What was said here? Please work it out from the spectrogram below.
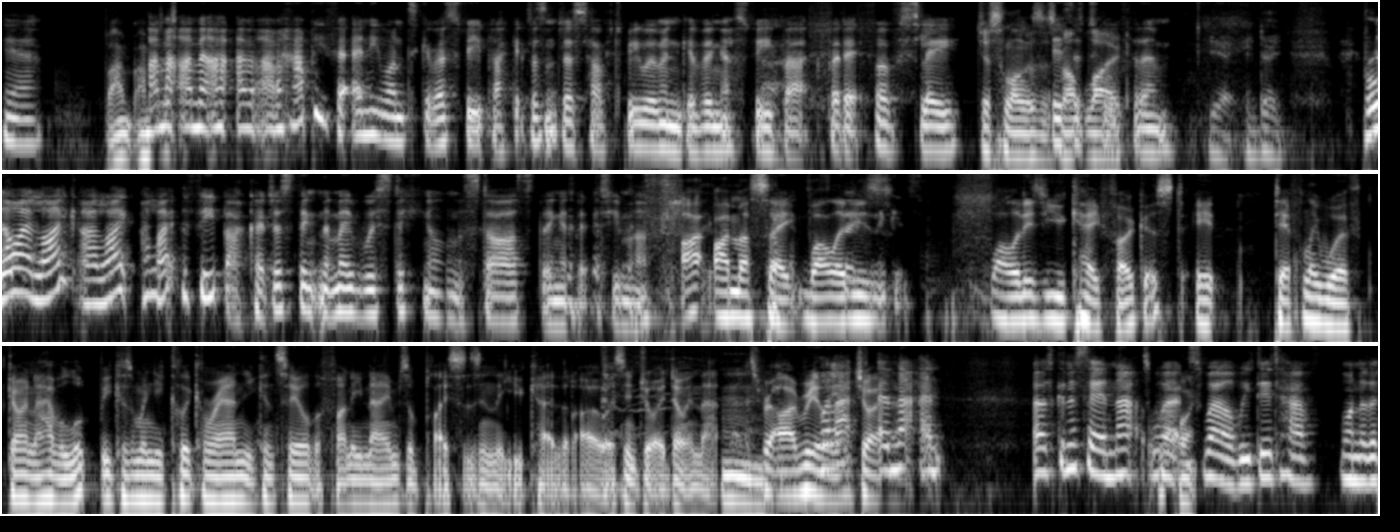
yeah. I'm, I'm I'm, just- I'm, I'm, I'm happy for anyone to give us feedback. It doesn't just have to be women giving us ah. feedback, but it obviously Just as long as it's is not a low. for them. yeah, indeed. No, I like, I like, I like the feedback. I just think that maybe we're sticking on the stars thing a bit too much. I, I must say, while it don't is think it's- while it is UK focused, it definitely worth going to have a look because when you click around, you can see all the funny names of places in the UK that I always enjoy doing that. It's re- I really Well, enjoy and that. that, and I was going to say, and that works well. We did have one of the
